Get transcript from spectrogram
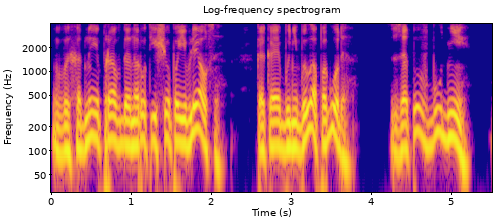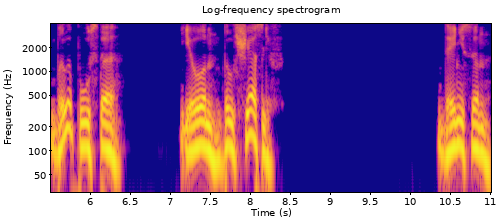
В выходные, правда, народ еще появлялся, какая бы ни была погода, зато в будни было пусто. И он был счастлив. Деннисон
